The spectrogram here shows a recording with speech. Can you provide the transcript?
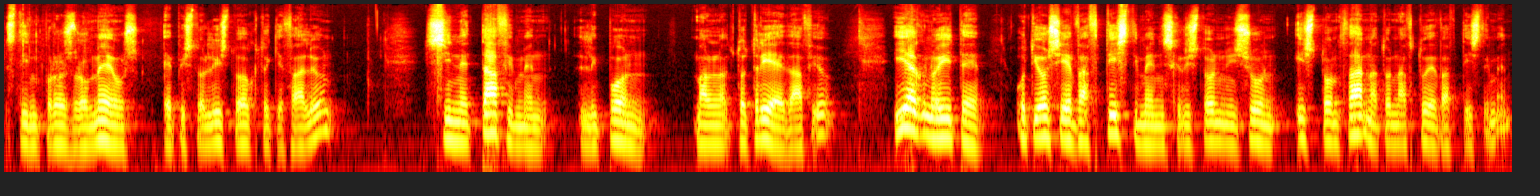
στην προς Ρωμαίους επιστολή στο 8 κεφάλαιο, συνετάφημεν λοιπόν, μάλλον το τρία εδάφιο, ή αγνοείται ότι όσοι ευαυτίστημεν εις Χριστόν Ιησούν εις τον θάνατον αυτού ευαυτίστημεν,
